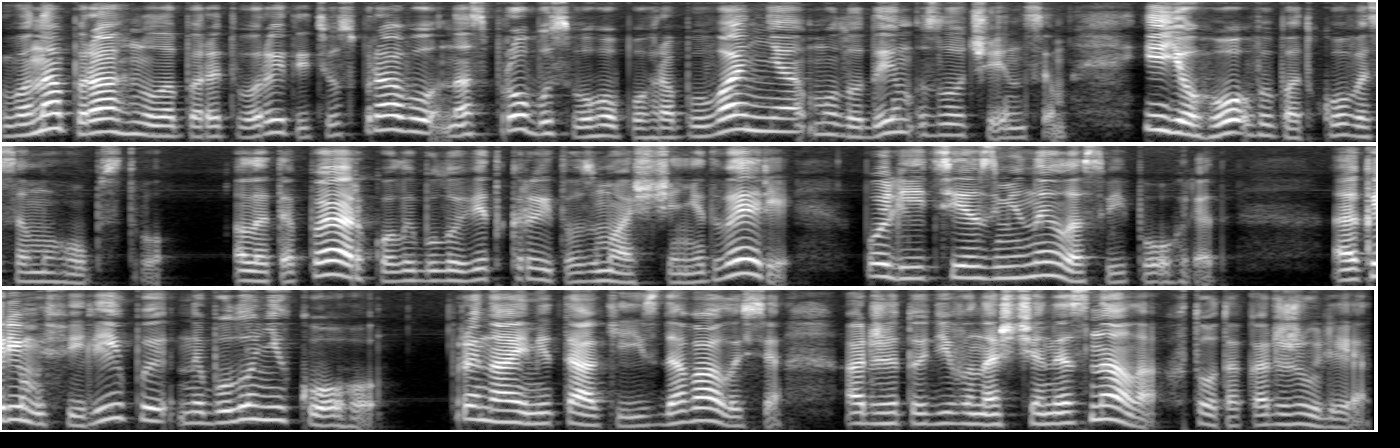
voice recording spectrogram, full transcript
Вона прагнула перетворити цю справу на спробу свого пограбування молодим злочинцем і його випадкове самогубство. Але тепер, коли було відкрито змащені двері, поліція змінила свій погляд. А крім Філіпи, не було нікого. Принаймні так їй здавалося, адже тоді вона ще не знала, хто така Джулія,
